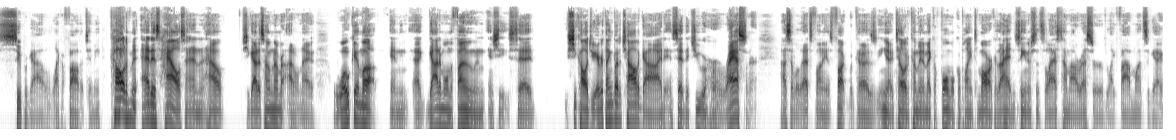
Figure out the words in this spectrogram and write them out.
super guy, like a father to me, called him at his house and how she got his home number. I don't know. Woke him up and uh, got him on the phone and she said, she called you everything but a child of God and said that you were harassing her. I said, well, that's funny as fuck because, you know, tell her to come in and make a formal complaint tomorrow because I hadn't seen her since the last time I arrested her like five months ago.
